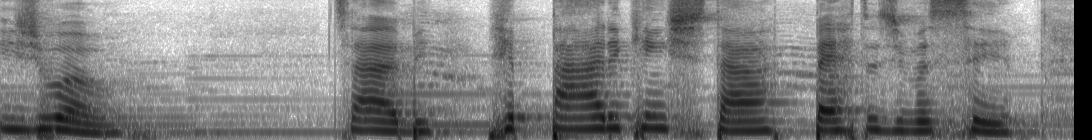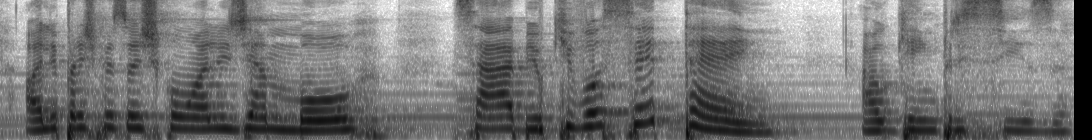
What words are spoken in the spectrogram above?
e João. Sabe? Repare quem está perto de você. Olhe para as pessoas com olhos de amor. Sabe? O que você tem, alguém precisa.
